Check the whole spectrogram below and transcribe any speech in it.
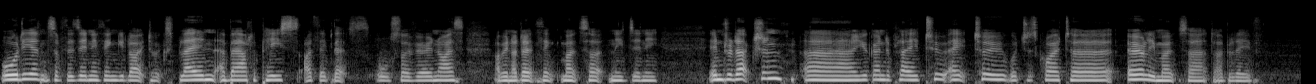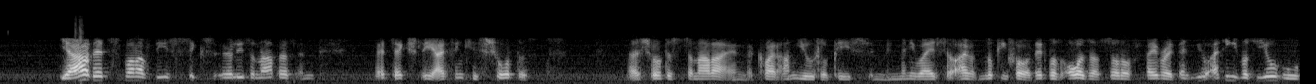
audience, if there's anything you'd like to explain about a piece, I think that's also very nice. I mean, I don't think Mozart needs any introduction. Uh, you're going to play two eight two, which is quite uh, early Mozart, I believe. yeah, that's one of these six early sonatas, and that's actually I think his shortest uh, shortest sonata and a quite unusual piece in, in many ways. So I'm looking forward. That was always a sort of favorite, and you I think it was you who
